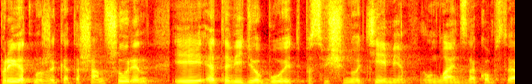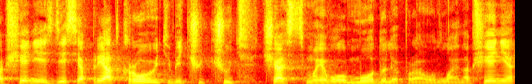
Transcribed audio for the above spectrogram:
Привет, мужик, это Шамшурин, и это видео будет посвящено теме онлайн-знакомства и общения. Здесь я приоткрою тебе чуть-чуть часть моего модуля про онлайн-общение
